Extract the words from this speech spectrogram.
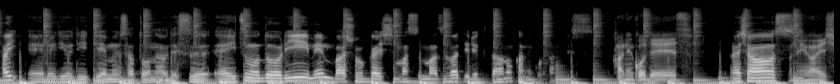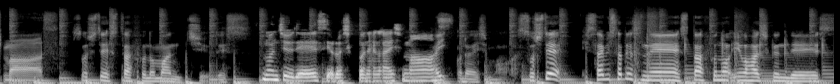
はい、えー、レディオ DTM 佐藤直です。えー、いつも通りメンバー紹介します。まずはディレクターの金子さんです。金子です。お願いします。お願いします。そしてスタッフのまんちゅうです。まんちゅうです。よろしくお願いします。はい、お願いします。そして、久々ですね、スタッフの岩橋くんです。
